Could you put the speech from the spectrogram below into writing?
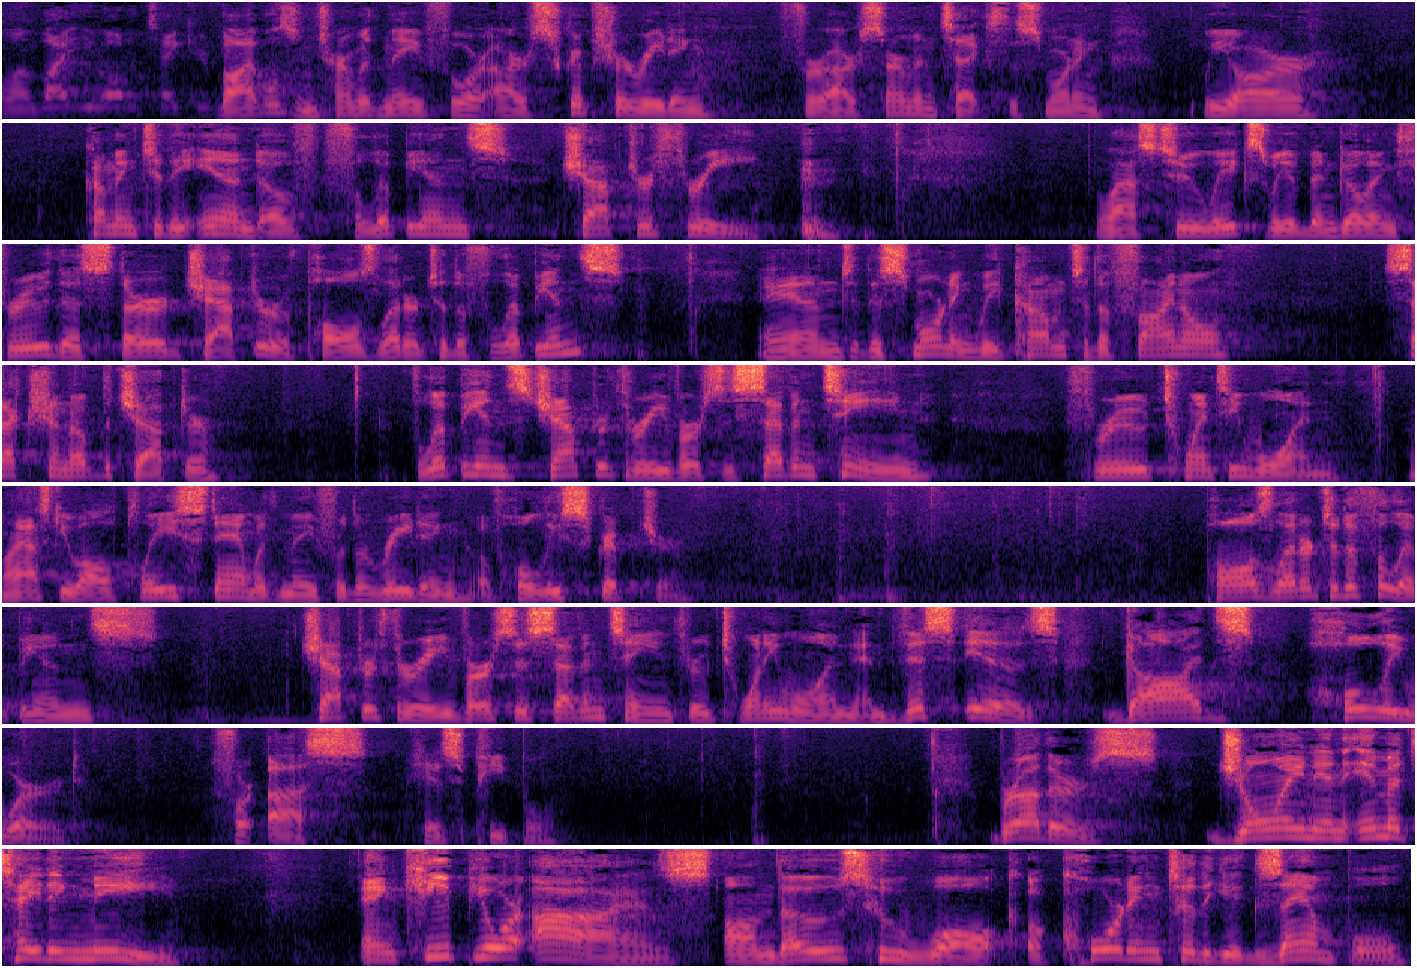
Well, I invite you all to take your Bibles and turn with me for our scripture reading for our sermon text this morning. We are coming to the end of Philippians chapter 3. the last two weeks, we have been going through this third chapter of Paul's letter to the Philippians. And this morning, we come to the final section of the chapter Philippians chapter 3, verses 17 through 21. I'll ask you all, please stand with me for the reading of Holy Scripture. Paul's letter to the Philippians, chapter 3, verses 17 through 21, and this is God's holy word for us, his people. Brothers, join in imitating me and keep your eyes on those who walk according to the example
